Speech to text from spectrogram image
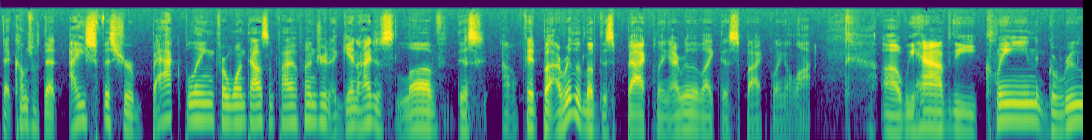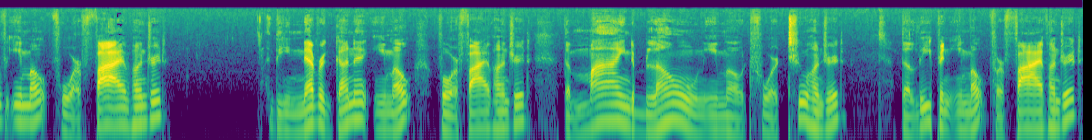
that comes with that Ice Fisher back bling for 1,500. Again, I just love this outfit, but I really love this back bling. I really like this back bling a lot. Uh, we have the Clean Groove emote for 500. The Never Gonna emote for 500. The Mind Blown emote for 200. The Leapin' emote for 500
